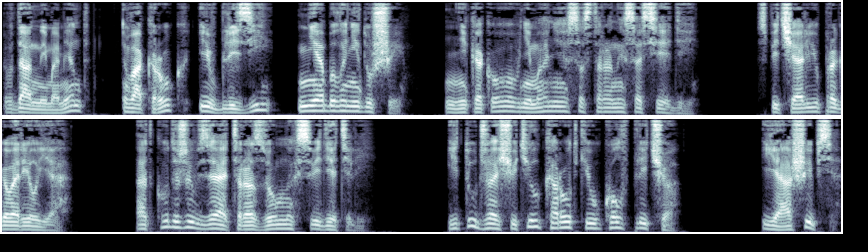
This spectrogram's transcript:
В данный момент вокруг и вблизи не было ни души, никакого внимания со стороны соседей. С печалью проговорил я. Откуда же взять разумных свидетелей? И тут же ощутил короткий укол в плечо. Я ошибся.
